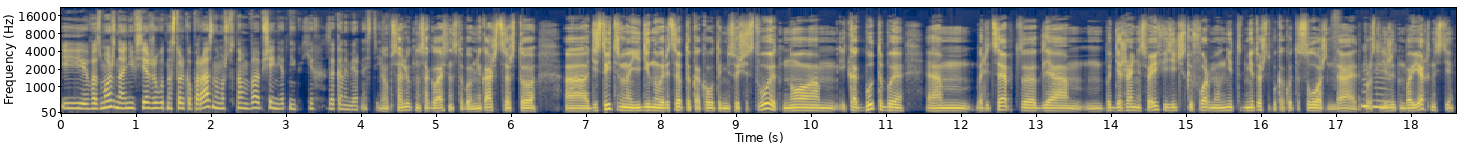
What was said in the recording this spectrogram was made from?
И, возможно, они все живут настолько по-разному, что там вообще нет никаких закономерностей. Абсолютно согласен с тобой. Мне кажется, что э, действительно единого рецепта какого-то не существует, но и как будто бы эм, рецепт для поддержания своей физической формы, он не, не то чтобы какой-то сложный, да, это mm-hmm. просто лежит на поверхности,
